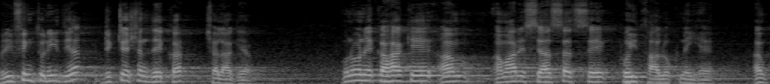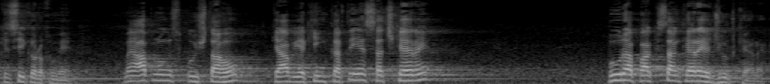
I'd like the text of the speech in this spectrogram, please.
ब्रीफिंग तो नहीं दिया डिक्टेशन देकर चला गया। उन्होंने कहा कि हम, हमारी सियासत से कोई ताल्लुक़ नहीं है, हम किसी के रुख में। मैं आप लोगों से पूछता हूँ, क्या आप यकीन करते हैं सच कह रहे हैं? पूरा पाकिस्तान कह रहा है झूठ कह रहा है?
